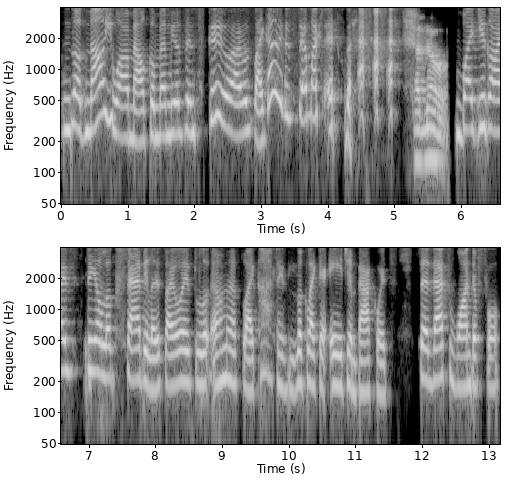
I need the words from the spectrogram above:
look, now you are Malcolm. When we was in school, I was like, oh, it's so much. I know. But you guys still look fabulous. I always look, I'm just like, God, they look like they're aging backwards. So that's wonderful.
